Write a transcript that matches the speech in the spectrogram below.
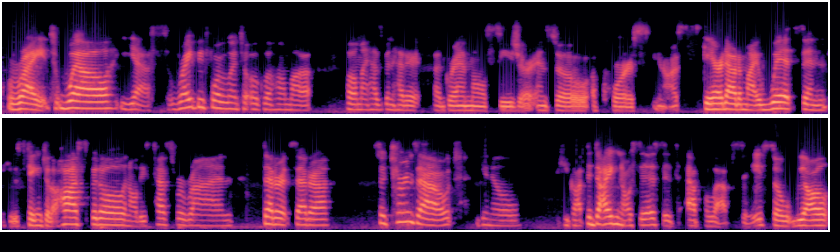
right. Well, yes. Right before we went to Oklahoma, Paul, my husband, had a, a grand mal seizure. And so, of course, you know, I was scared out of my wits and he was taken to the hospital and all these tests were run, et cetera, et cetera. So it turns out, you know, he got the diagnosis, it's epilepsy. So we all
